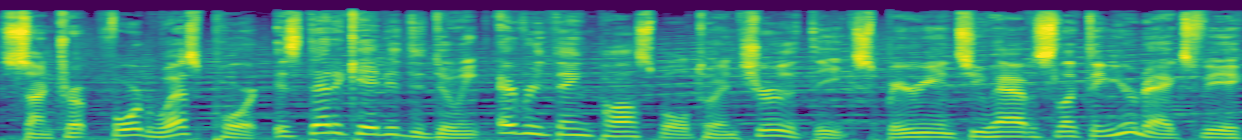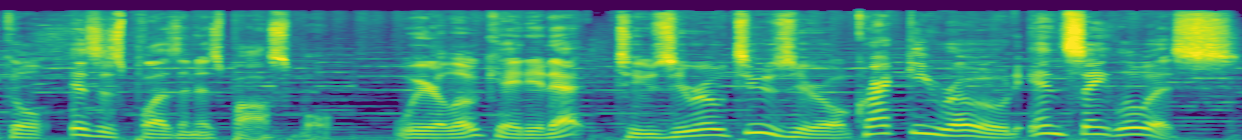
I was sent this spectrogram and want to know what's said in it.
Suntrup Ford Westport is dedicated to doing everything possible to ensure that the experience you have selecting your next vehicle is as pleasant as possible. We are located at 2020 Kratky Road in St. Louis.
